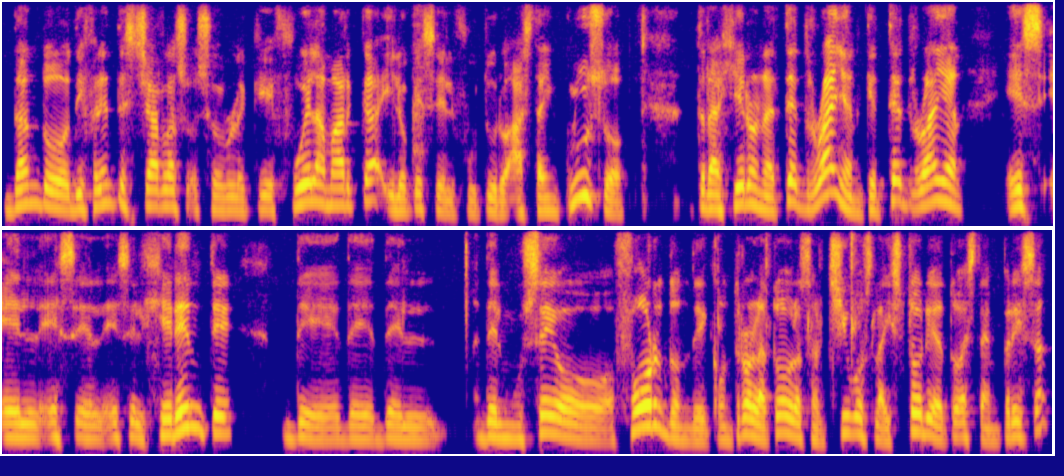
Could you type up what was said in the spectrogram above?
dando diferentes charlas sobre lo que fue la marca y lo que es el futuro. Hasta incluso trajeron a Ted Ryan, que Ted Ryan es el, es el, es el gerente del, del Museo Ford, donde controla todos los archivos, la historia de toda esta empresa.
